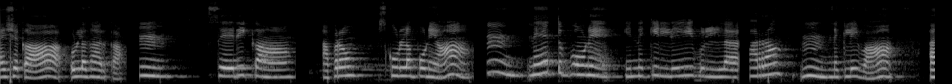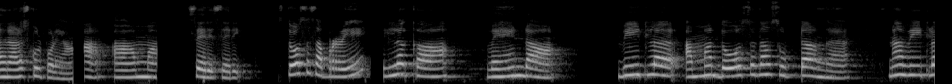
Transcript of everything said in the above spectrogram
ஐஷக்கா உள்ளதான் இருக்கா. ம் சரிக்கா. அப்புறம் ஸ்கூல்ல போனியா? ம் நேத்து போனேன். இன்னைக்கு லீவ் இல்ல. வரோம் ம் இன்னைக்கு லீவா? அதனால ஸ்கூல் போனியா? ஆமா. சரி சரி. தோசை சாப்பிட்றே? இல்லக்கா. வேண்டாம். வீட்ல அம்மா தோசை தான் சுட்டாங்க. நான் வீட்ல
